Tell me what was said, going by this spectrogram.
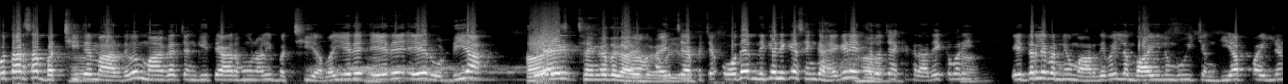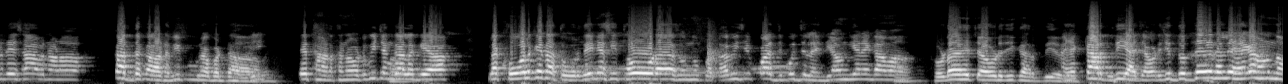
ਉਹ ਤਰ ਸਾਹਿਬ ਬੱਚੀ ਤੇ ਮਾਰ ਦੇਵੋ ਮਾਂਗਰ ਚੰਗੀ ਤਿਆਰ ਹੋਣ ਵਾਲੀ ਬੱਚੀ ਆ ਬਾਈ ਇਹਦੇ ਇਹਦੇ ਇਹ ਰੋਡੀ ਆ। ਹਾਂ ਇਹ ਸਿੰਘ ਦਗਾਏ ਹੋਏ ਬਈ ਐਚਐਫ ਚ ਉਹਦੇ ਨਿੱਕੇ ਨਿੱਕੇ ਸਿੰਘ ਹੈਗੇ ਨੇ ਇੱਥੇ ਤੋਂ ਚੈੱਕ ਕਰਾ ਦੇ ਇੱਕ ਵਾਰੀ। ਇਧਰਲੇ ਬੰਨੇੋਂ ਮਾਰ ਦੇ ਬਈ ਲੰਬਾਈ ਲੰਬੂਈ ਚੰਗੀ ਆ ਪੈਲਣ ਦੇ ਹਿਸਾਬ ਨਾਲ ਕੱਦ ਕਾਠ ਵੀ ਪੂਰਾ ਵੱਡਾ ਬਈ। ਤੇ ਥਣ ਥਣੋਟ ਵੀ ਚੰਗਾ ਲੱਗਿਆ। ਲੈ ਖੋਲ ਕੇ ਤਾਂ ਤੋੜਦੇ ਨੇ ਅਸੀਂ ਥੋੜਾ ਜਿਹਾ ਤੁਹਾਨੂੰ ਪਤਾ ਵੀ ਜੇ ਭੱਜ ਭੁੱਜ ਲੈਂਦੀਆਂ ਹੁੰਦੀਆਂ ਨੇ ਗਾਵਾਂ। ਥੋੜਾ ਇਹ ਚੌੜ ਜੀ ਕਰਦੀ ਹੈ ਅੱਛਾ ਕਰਦੀ ਆ ਚੌੜ ਜੇ ਦੁੱਧ ਦੇ ਥੱਲੇ ਹੈਗਾ ਹੁਣ 9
